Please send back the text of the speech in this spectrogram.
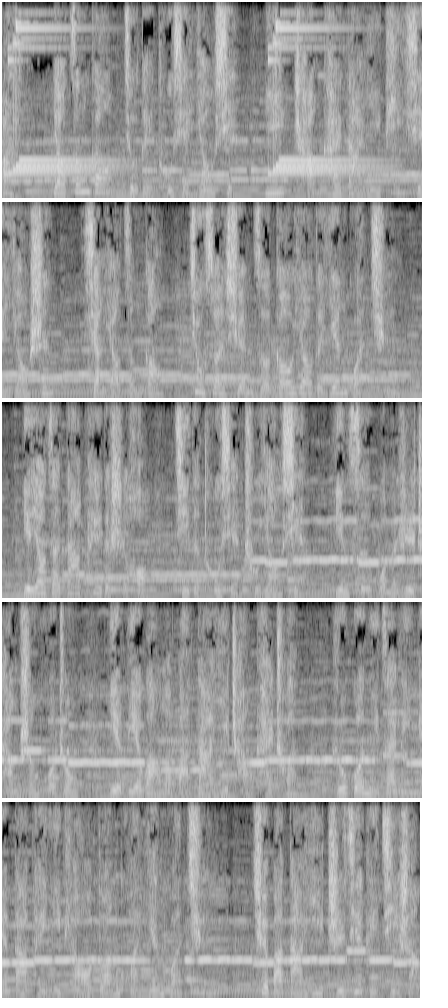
二，要增高就得凸显腰线。一，敞开大衣体现腰身，想要增高，就算选择高腰的烟管裙，也要在搭配的时候记得凸显出腰线。因此，我们日常生活中也别忘了把大衣敞开穿。如果你在里面搭配一条短款烟管裙，却把大衣直接给系上，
